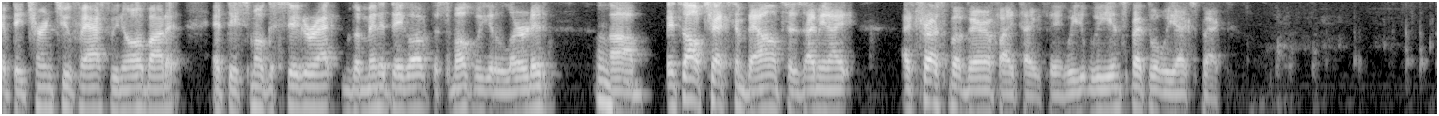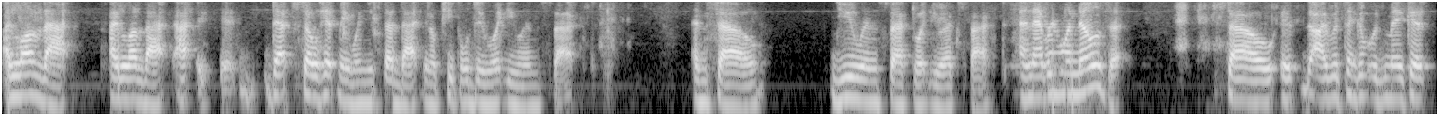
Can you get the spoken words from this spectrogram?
If they turn too fast, we know about it. If they smoke a cigarette, the minute they go up to smoke, we get alerted. Mm. Um, it's all checks and balances. I mean, I I trust but verify type thing. We we inspect what we expect. I love that. I love that. I, it, that so hit me when you said that. You know, people do what you inspect, and so you inspect what you expect and everyone knows it. So it, i would think it would make it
